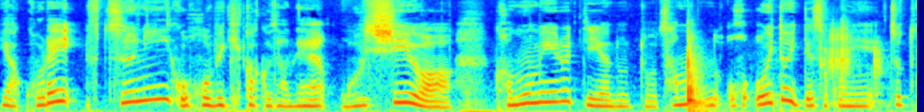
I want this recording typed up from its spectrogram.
いやこれ普通にいいご褒美企画だね。美味しいわ。カモミールティーやるとさも置いといてそこにちょっと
